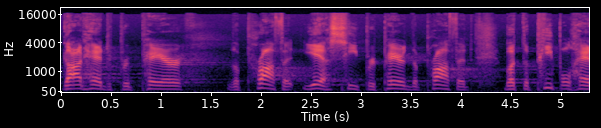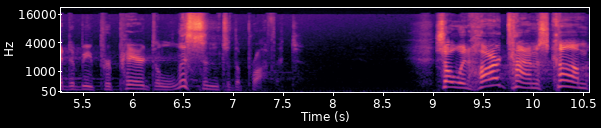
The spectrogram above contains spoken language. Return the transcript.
God had to prepare the prophet. Yes, he prepared the prophet, but the people had to be prepared to listen to the prophet. So when hard times come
